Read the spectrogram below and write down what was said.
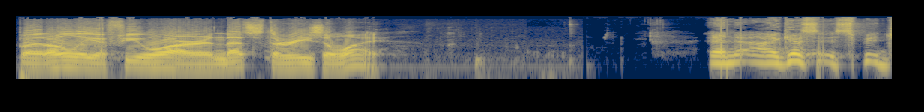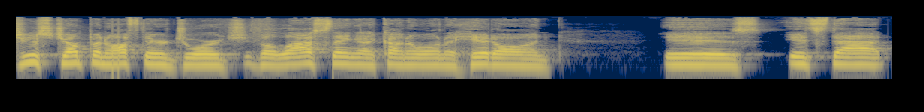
but only a few are, and that's the reason why. And I guess just jumping off there, George. The last thing I kind of want to hit on is it's that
